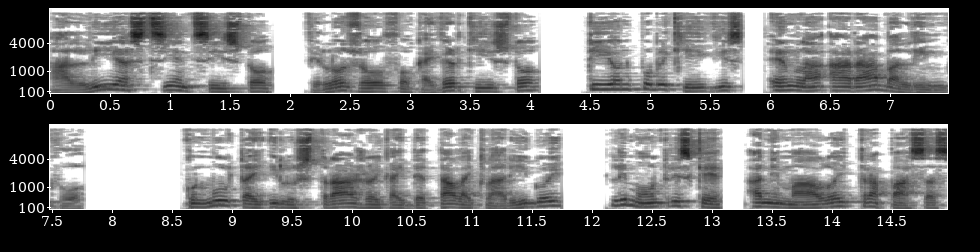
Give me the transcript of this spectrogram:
alia sciencisto, filosofo cae verkisto tion publicigis en la araba lingvo. Con multai illustrajoi cae detalai clarigoi, li montris che animaloi trapassas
